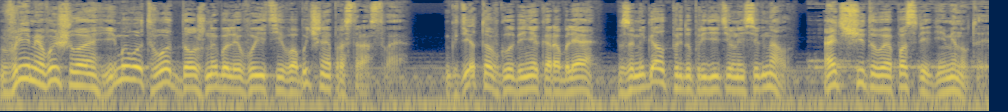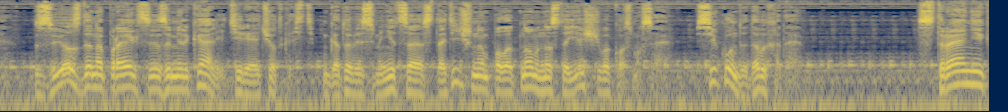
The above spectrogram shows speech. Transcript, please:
Время вышло, и мы вот-вот должны были выйти в обычное пространство. Где-то в глубине корабля замигал предупредительный сигнал, отсчитывая последние минуты. Звезды на проекции замелькали, теряя четкость, готовясь смениться статичным полотном настоящего космоса. Секунды до выхода. Странник,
